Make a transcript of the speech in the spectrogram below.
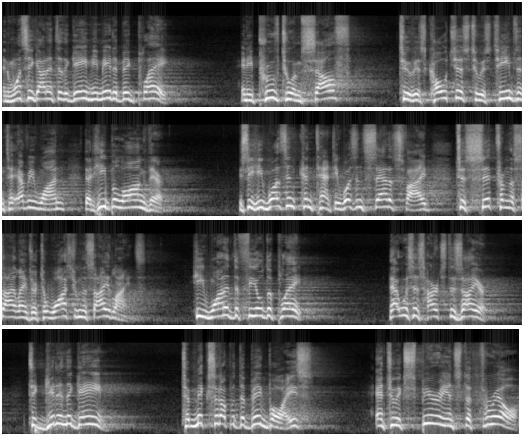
And once he got into the game, he made a big play. And he proved to himself, to his coaches, to his teams, and to everyone that he belonged there. You see, he wasn't content, he wasn't satisfied to sit from the sidelines or to watch from the sidelines. He wanted the field to play. That was his heart's desire to get in the game, to mix it up with the big boys, and to experience the thrill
